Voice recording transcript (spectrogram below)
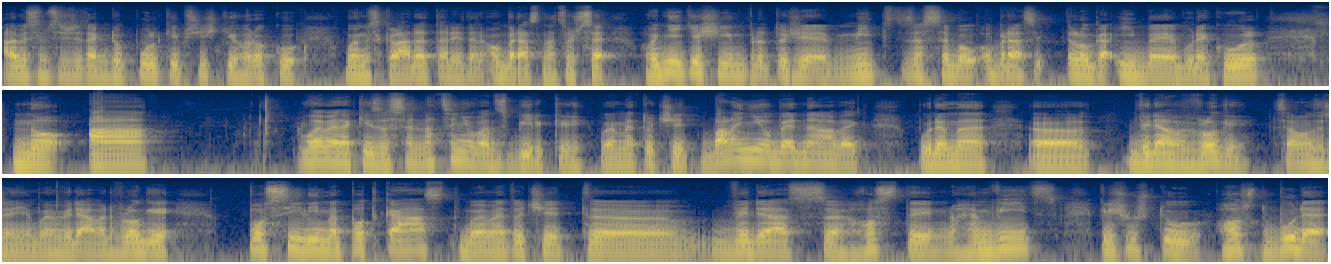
ale myslím si, že tak do půlky příštího roku budeme skládat tady ten obraz, na což se hodně těším, protože mít za sebou obraz loga eBay bude cool. No a budeme taky zase naceňovat sbírky, budeme točit balení objednávek, budeme uh, vydávat vlogy, samozřejmě, budeme vydávat vlogy, posílíme podcast, budeme točit uh, videa s hosty mnohem víc. Když už tu host bude,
